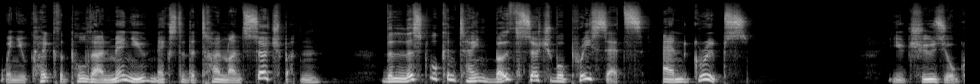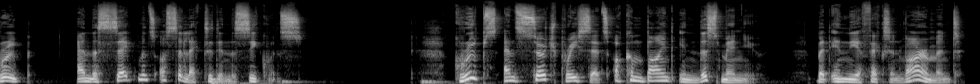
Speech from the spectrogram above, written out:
When you click the pull down menu next to the timeline search button, the list will contain both searchable presets and groups. You choose your group, and the segments are selected in the sequence. Groups and search presets are combined in this menu, but in the effects environment,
